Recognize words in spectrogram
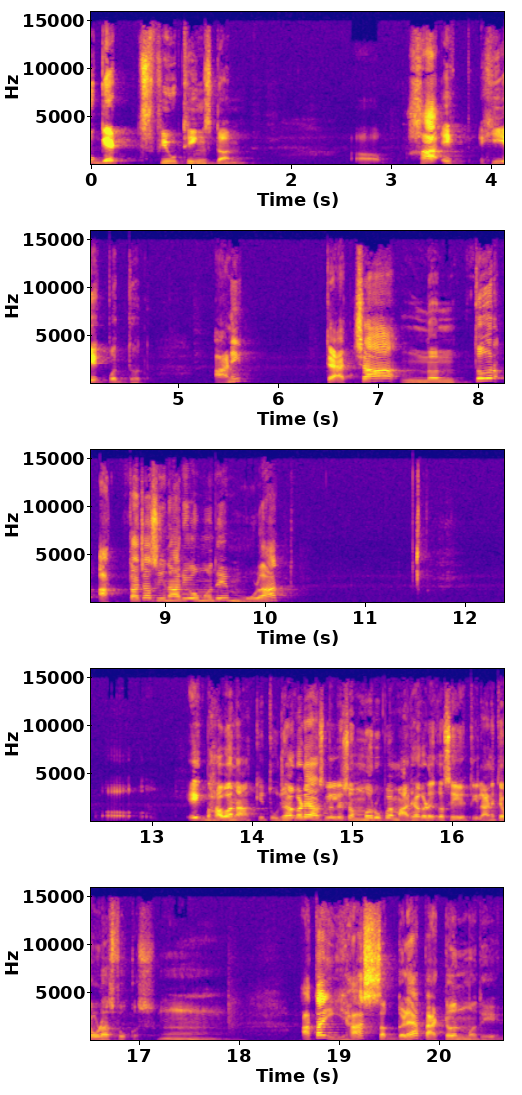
to get few things done हा एक ही एक पद्धत. आणि त्याच्यानंतर आत्ताच्या सिनारिओमध्ये मुळात एक भावना की तुझ्याकडे असलेले शंभर रुपये माझ्याकडे कसे येतील आणि तेवढाच फोकस. आता ह्या सगळ्या पॅटर्नमध्ये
